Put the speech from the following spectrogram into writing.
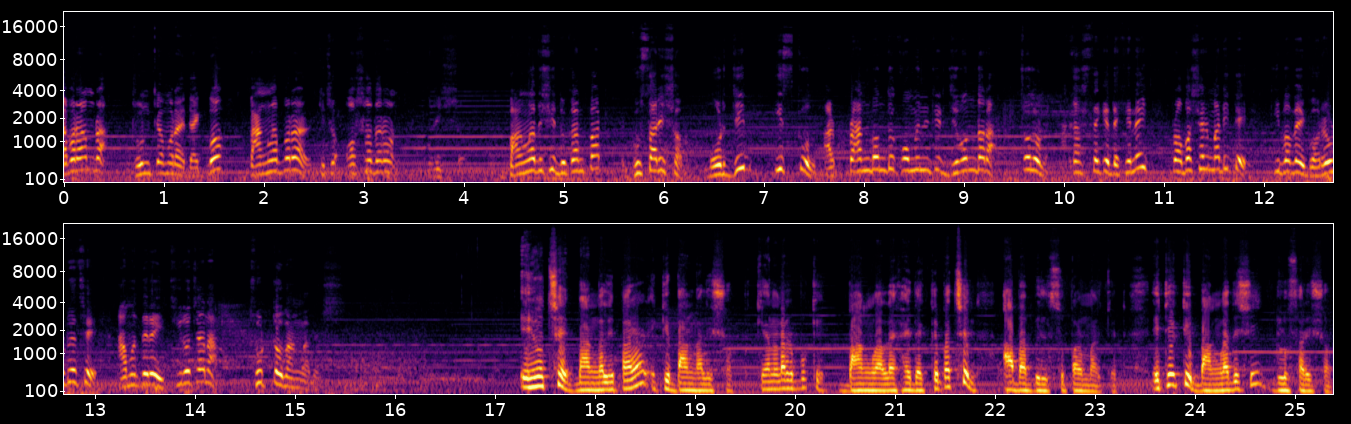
এবার আমরা ড্রোন ক্যামেরায় দেখব বাংলা পড়ার কিছু অসাধারণ দৃশ্য। বাংলাদেশি দোকানপাট, গুসারি শপ, মসজিদ স্কুল আর প্রাণবন্ধ কমিউনিটির জীবনধারা। চলুন আকাশ থেকে দেখে নেই প্রবাসের মাটিতে কীভাবে গড়ে উঠেছে আমাদের এই চিরচেনা ছোট্ট বাংলাদেশ। এ হচ্ছে বাঙালি পাড়ার একটি বাঙালি শপ কানাডার বুকে বাংলা লেখায় দেখতে পাচ্ছেন আবাবিল সুপার মার্কেট এটি একটি বাংলাদেশি গ্লোসারি শপ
